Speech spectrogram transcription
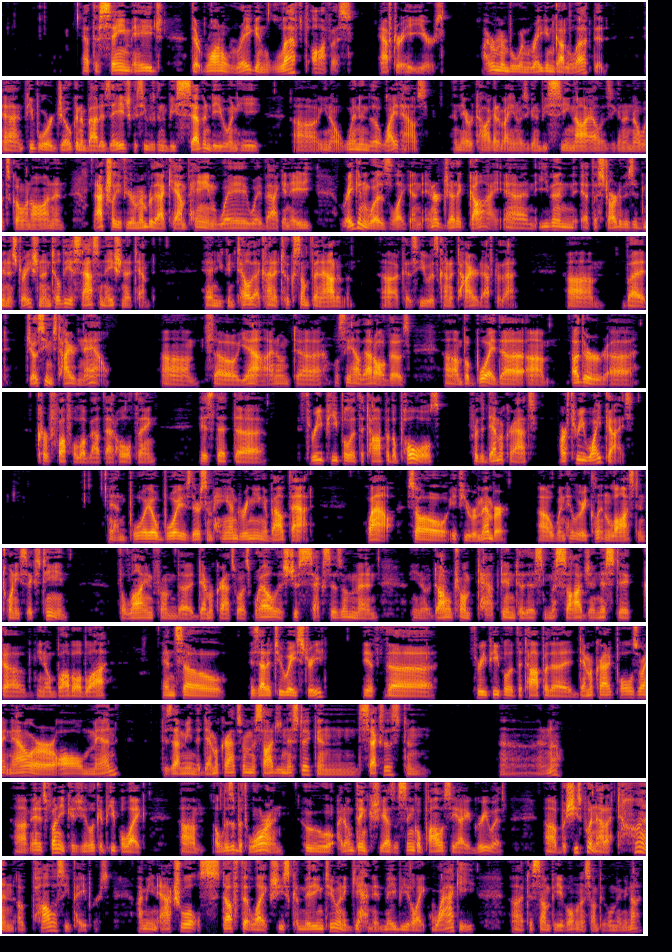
at the same age that Ronald Reagan left office after eight years. I remember when Reagan got elected, and people were joking about his age because he was going to be 70 when he, uh, you know, went into the White House. And they were talking about, you know, is he going to be senile? Is he going to know what's going on? And actually, if you remember that campaign way, way back in 80, Reagan was like an energetic guy. And even at the start of his administration, until the assassination attempt, and you can tell that kind of took something out of him because uh, he was kind of tired after that. Um, but Joe seems tired now. Um, so yeah, I don't. Uh, we'll see how that all goes. Um, but boy, the um, other uh, kerfuffle about that whole thing is that the three people at the top of the polls for the Democrats are three white guys. And boy, oh boy, is there some hand wringing about that. Wow. So if you remember, uh, when Hillary Clinton lost in 2016, the line from the Democrats was, well, it's just sexism and, you know, Donald Trump tapped into this misogynistic, uh, you know, blah, blah, blah. And so is that a two way street? If the three people at the top of the Democratic polls right now are all men, does that mean the Democrats are misogynistic and sexist? And uh, I don't know. Um, and it's funny because you look at people like um, Elizabeth Warren, who I don't think she has a single policy I agree with, uh, but she's putting out a ton of policy papers. I mean, actual stuff that like she's committing to, and again, it may be like wacky uh, to some people, and to some people maybe not.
